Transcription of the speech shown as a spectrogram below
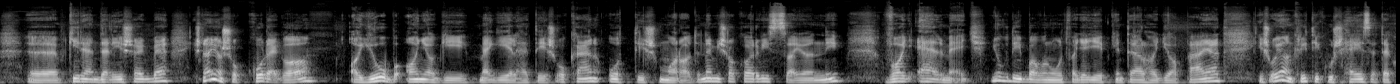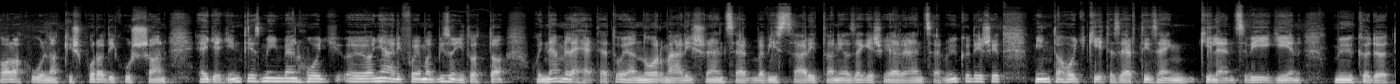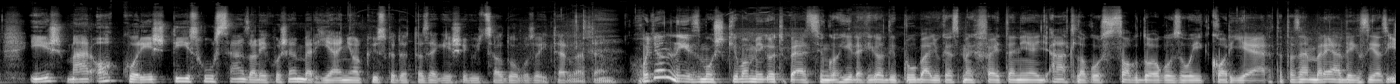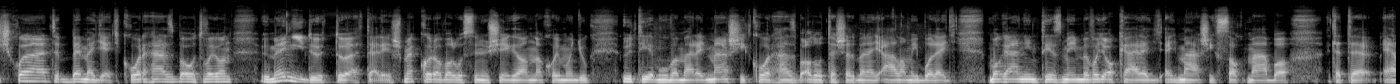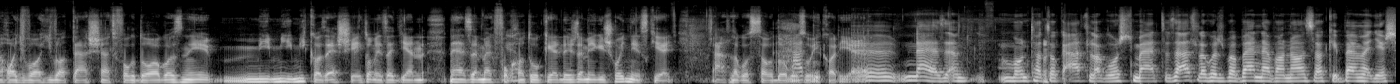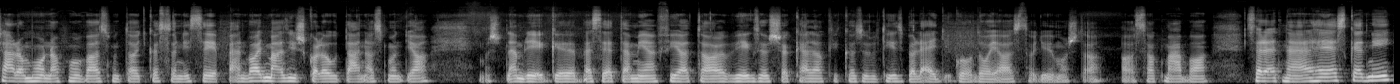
kirendelésekbe, és nagyon sok kollega a jobb anyagi megélhetés okán ott is marad, nem is akar visszajönni, vagy elmegy, nyugdíjba vonult, vagy egyébként elhagyja a pályát, és olyan kritikus helyzetek alakulnak ki sporadikusan egy-egy intézményben, hogy a nyári folyamat bizonyította, hogy nem lehetett olyan normális rendszerbe visszaállítani az egészségügyi rendszer működését, mint ahogy 2019 végén működött. És már akkor is 10-20 százalékos emberhiányjal küzdött az egészségügy szakdolgozói szakmai területen. Hogyan néz most ki, van még öt percünk a hírekig, addig próbáljuk ezt megfejteni egy átlagos szakdolgozói karrier. Tehát az ember elvégzi az iskolát, bemegy egy kórházba, ott vajon ő mennyi időt tölt el, és mekkora valószínűsége annak, hogy mondjuk öt év múlva már egy másik kórházba, adott esetben egy államiból egy magánintézménybe, vagy akár egy, egy másik szakmába, tehát elhagyva a hivatását fog dolgozni. Mi, mi, mik az esély? Tudom, ez egy ilyen nehezen megfogható kérdés, de mégis hogy néz ki egy átlag átlagos szakdolgozói hát, karrier? Nehezen mondhatok átlagos, mert az átlagosban benne van az, aki bemegy, és három hónap múlva azt mondta, hogy köszöni szépen, vagy már az iskola után azt mondja, most nemrég beszéltem ilyen fiatal végzősökkel, akik közül tízből egy gondolja azt, hogy ő most a, a szakmába szeretne elhelyezkedni.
